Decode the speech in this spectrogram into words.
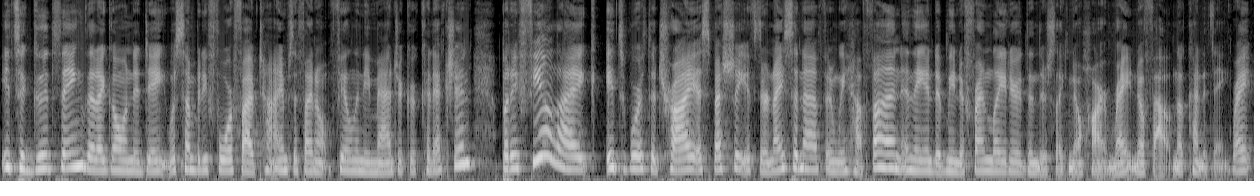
it's a good thing that I go on a date with somebody four or five times if I don't feel any magic or connection. But I feel like it's worth a try, especially if they're nice enough and we have fun and they end up being a friend later, then there's like no harm, right? No foul, no kind of thing, right?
